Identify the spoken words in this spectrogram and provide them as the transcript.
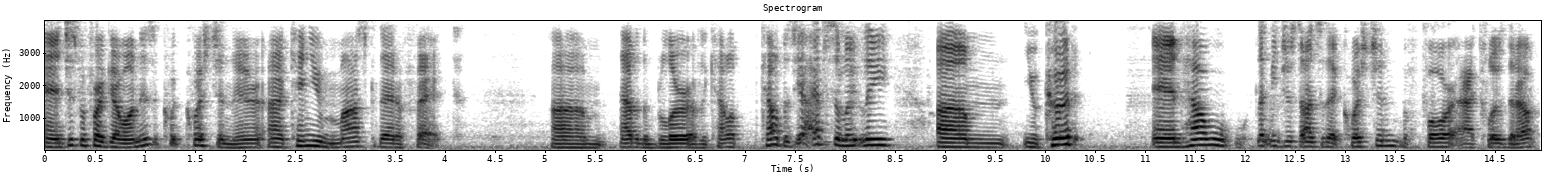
And just before I go on, there's a quick question there. Uh, can you mask that effect um, out of the blur of the calip calipers? Yeah, absolutely. Um, you could. And how, let me just answer that question before I close that out.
